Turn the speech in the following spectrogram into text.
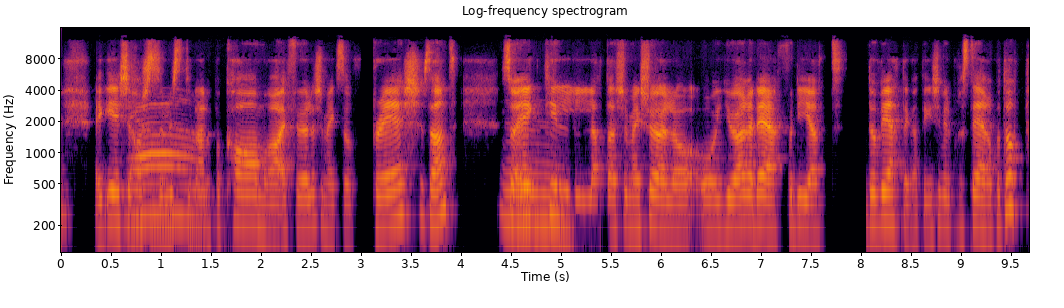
Jeg ikke, har ikke så lyst til å være på kamera, jeg føler ikke meg så fresh. Sant? Så jeg mm. tillater ikke meg sjøl å, å, gjøre det fordi at da vet jeg at jeg ikke vil prestere på topp.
